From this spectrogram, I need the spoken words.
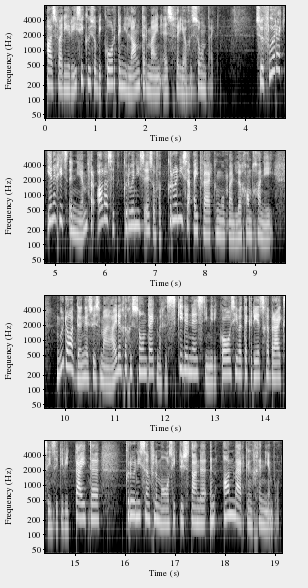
as wat die risiko's op die kort en die lang termyn is vir jou gesondheid? So voor ek enigiets inneem, veral as dit kronies is of 'n kroniese uitwerking op my liggaam gaan hê, moet daar dinge soos my huidige gesondheid, my geskiedenis, die medikasie wat ek reeds gebruik, sensitiwiteite, kroniese inflammasie toestande in aanmerking geneem word.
